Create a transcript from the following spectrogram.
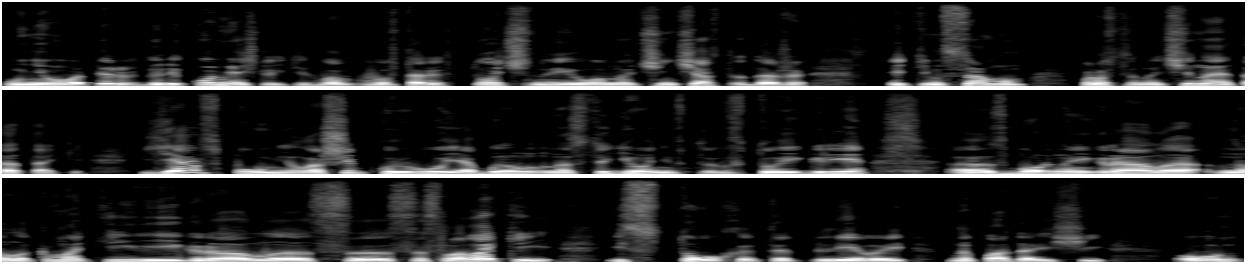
у него, во-первых, далеко мяч летит, во-вторых, точно, и он очень часто даже этим самым просто начинает атаки. Я вспомнил ошибку его, я был на стадионе в, в той игре, э, сборная играла на Локомотиве, играла с, со Словакией, и Стох, этот левый нападающий, он,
